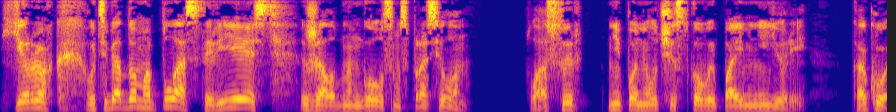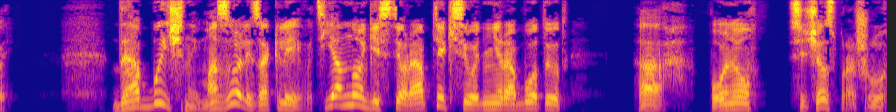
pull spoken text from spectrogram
«Ерок, у тебя дома пластырь есть?» — жалобным голосом спросил он. «Пластырь?» — не понял участковый по имени Юрий. «Какой?» «Да обычный, мозоли заклеивать. Я ноги стер, а аптеки сегодня не работают». «А, понял. Сейчас спрошу».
